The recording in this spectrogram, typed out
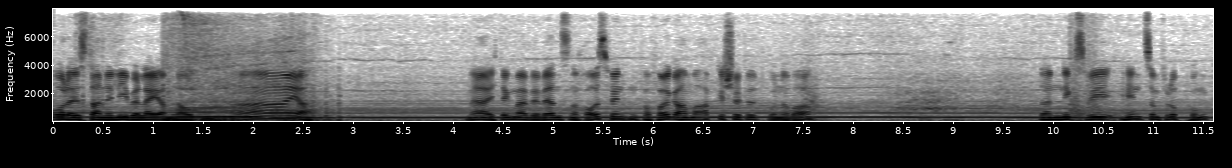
oder ist da eine Liebelei am Laufen? Ah ja. Na, ich denke mal, wir werden es noch rausfinden. Verfolger haben wir abgeschüttelt, wunderbar. Dann nix wie hin zum Fluchtpunkt.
